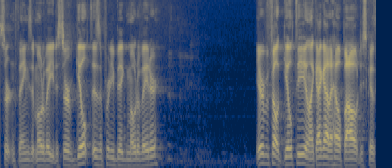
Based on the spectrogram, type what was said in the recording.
certain things that motivate you to serve. Guilt is a pretty big motivator. You ever felt guilty and like, I got to help out just because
